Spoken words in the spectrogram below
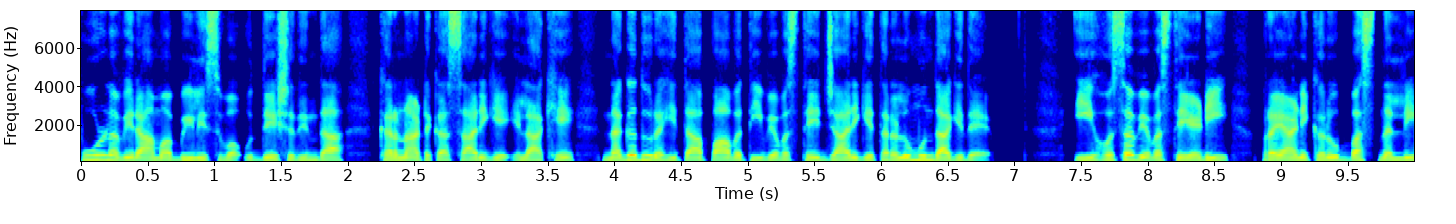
ಪೂರ್ಣ ವಿರಾಮ ಬೀಳಿಸುವ ಉದ್ದೇಶದಿಂದ ಕರ್ನಾಟಕ ಸಾರಿಗೆ ಇಲಾಖೆ ನಗದುರಹಿತ ಪಾವತಿ ವ್ಯವಸ್ಥೆ ಜಾರಿಗೆ ತರಲು ಮುಂದಾಗಿದೆ. ಈ ಹೊಸ ವ್ಯವಸ್ಥೆಯಡಿ ಪ್ರಯಾಣಿಕರು ಬಸ್ನಲ್ಲಿ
